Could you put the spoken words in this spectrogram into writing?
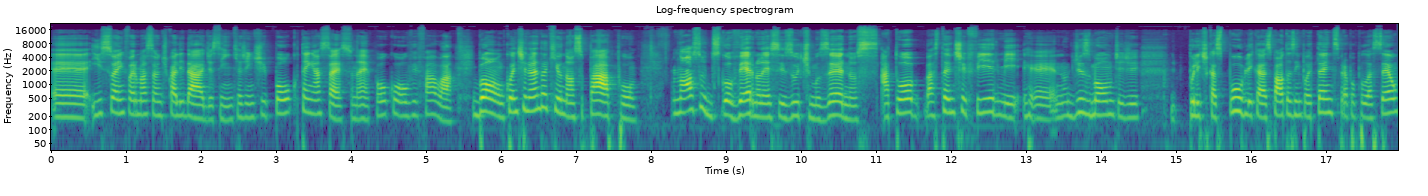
é, isso é informação de qualidade, assim, que a gente pouco tem acesso, né? Pouco ouve falar. Bom, continuando aqui o nosso papo. Nosso desgoverno nesses últimos anos atuou bastante firme é, no desmonte de políticas públicas, pautas importantes para a população.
